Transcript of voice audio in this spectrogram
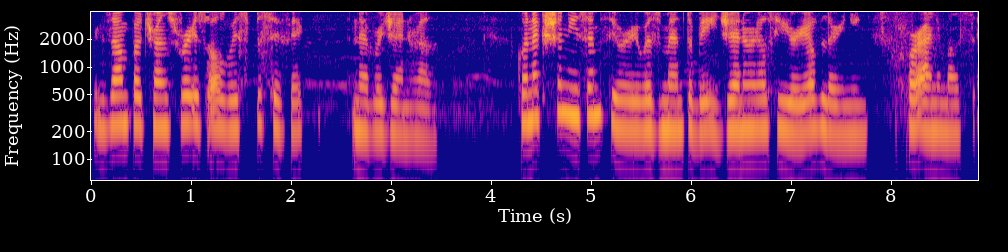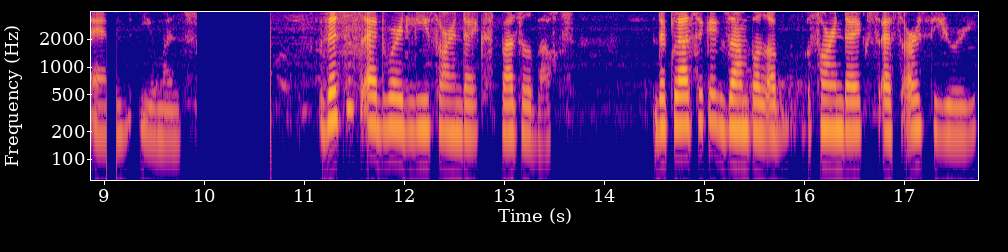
For example, transfer is always specific, never general. Connectionism theory was meant to be a general theory of learning for animals and humans. This is Edward Lee Thorndike's puzzle box. The classic example of Thorndike's SR theory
